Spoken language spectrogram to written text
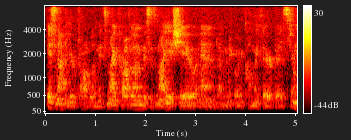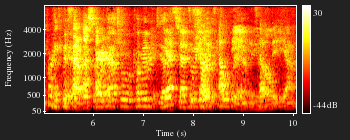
It's not your problem. It's my problem. This is my issue, and I'm gonna go and call my therapist and work this out Yeah, with so that's what we're coming to. yes, that's what sure. It's healthy. Program, It's you know? healthy. Yeah.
